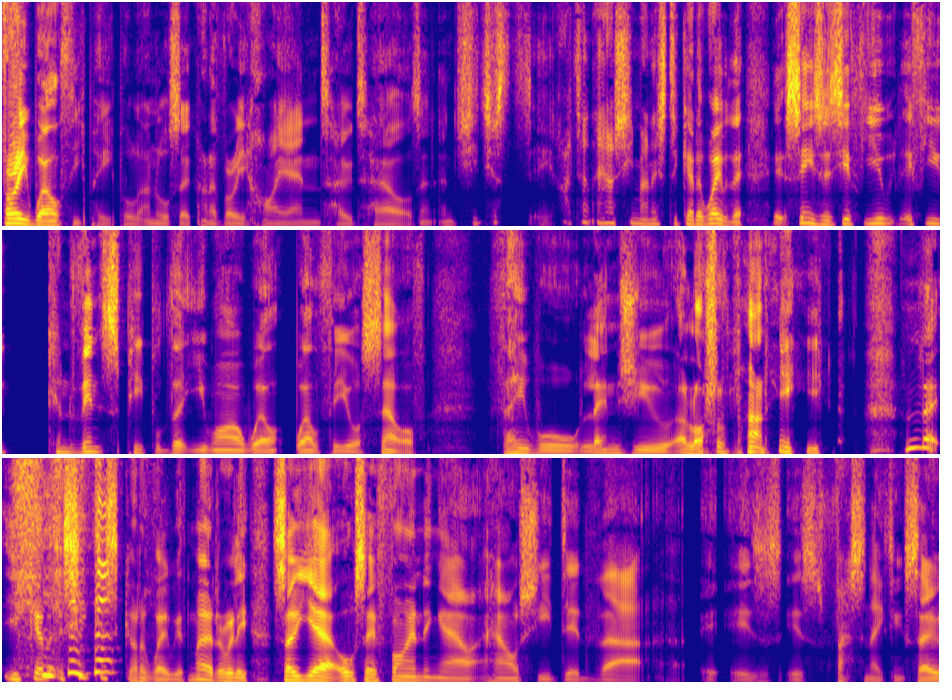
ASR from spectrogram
very wealthy people and also kind of very high end hotels and, and she just I don't know how she managed to get away with it. It seems as if you if you convince people that you are well wealthy yourself, they will lend you a lot of money. Let you get. she just got away with murder, really. So yeah, also finding out how she did that uh, is is fascinating. So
